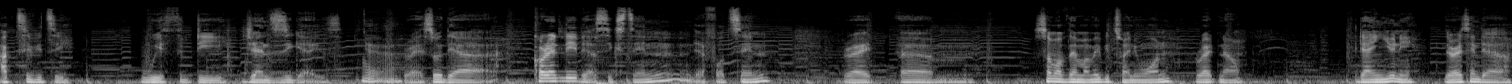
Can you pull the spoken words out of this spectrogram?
activity with the Gen Z guys Yeah. right? So they are currently they are 16, they are 14, right? Um, some of them are maybe 21 right now. They are in uni. They're writing their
